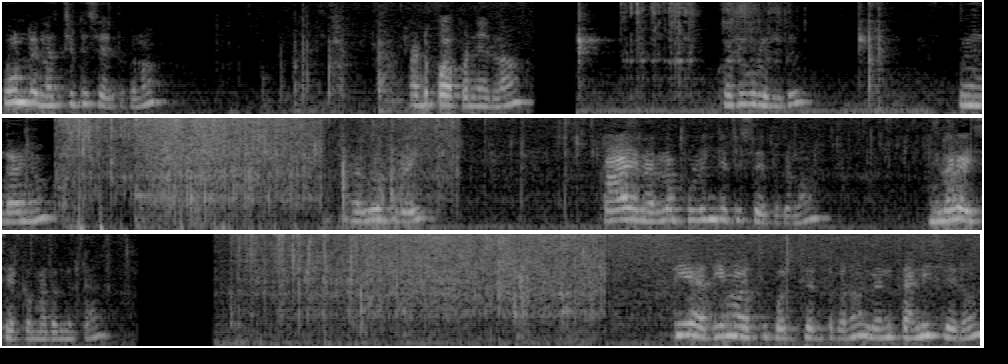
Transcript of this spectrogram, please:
பூண்டு நச்சுட்டு சேர்த்துக்கணும். அடுப்பா பண்ணிடலாம். கடுகுளுந்து வெங்காயம் கருவேப்பிலை காயை நல்லா புளிஞ்சிட்டு சேர்த்துக்கணும். மிளகாய் சேர்க்க மறந்துட்டேன். சீ அதிகமாக வச்சு பொறிச்சு எடுத்துக்கணும். இல்லைன்னா தண்ணி சேரும்.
